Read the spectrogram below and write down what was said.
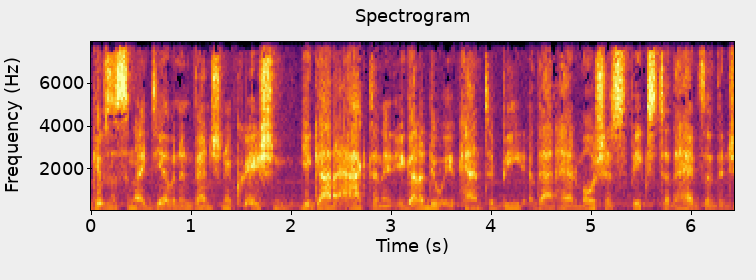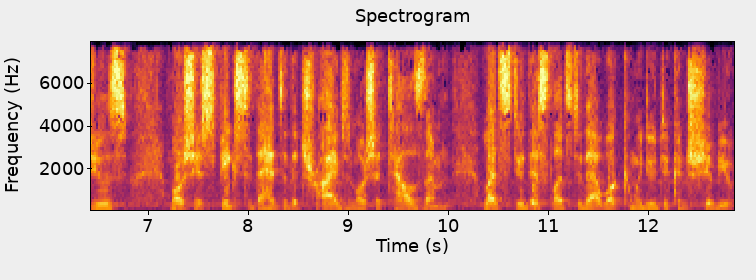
gives us an idea of an invention, a creation. You got to act on it. You got to do what you can to be that head. Moshe speaks to the heads of the Jews. Moshe speaks to the heads of the tribes. Moshe tells them, let's do this, let's do that. What can we do to contribute?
